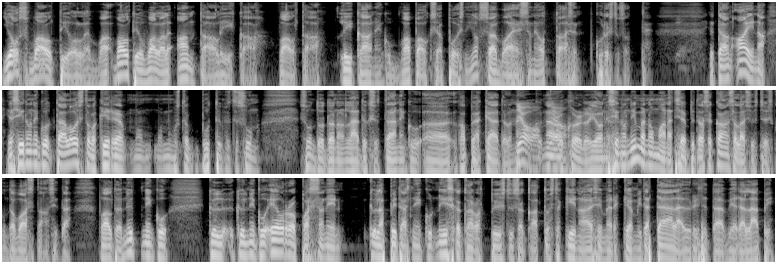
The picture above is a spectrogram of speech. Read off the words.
jos valtiolle, valtion vallalle antaa liikaa valtaa, liikaa niin kuin vapauksia pois, niin jossain vaiheessa ne ottaa sen kuristusotteen. Ja tämä on aina, ja siinä on niinku tämä loistava kirja, minusta puhuttiin sun, sun tuota, no, lähetyksestä, tämä niinku, äh, kapea käytävä, joo, narrow joo. corridor, joo, niin siinä on nimenomaan, että siellä pitää se kansalaisyhteiskunta vastaan sitä valtiota. Nyt niinku, kyllä, kyllä niinku Euroopassa, niin kyllä pitäisi niinku niskakarvat pystyssä katsoa sitä Kiinan esimerkkiä, mitä täällä yritetään viedä läpi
